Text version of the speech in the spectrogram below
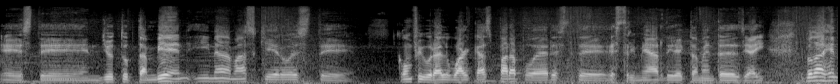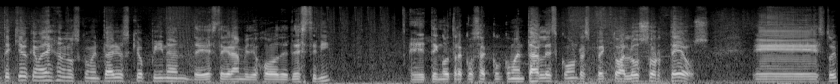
este, en YouTube también. Y nada más quiero este configurar el Wirecast para poder este, streamear directamente desde ahí. Pues nada, gente, quiero que me dejen en los comentarios qué opinan de este gran videojuego de Destiny. Eh, tengo otra cosa que comentarles con respecto a los sorteos. Eh, estoy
